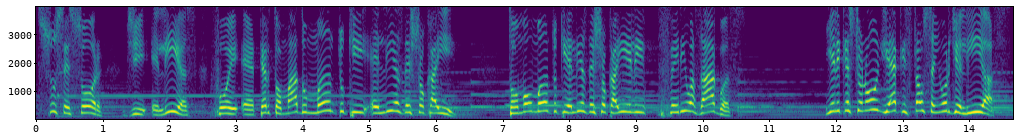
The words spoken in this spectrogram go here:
sucessor de Elias foi é, ter tomado o manto que Elias deixou cair. Tomou o manto que Elias deixou cair, ele feriu as águas. E ele questionou onde é que está o Senhor de Elias.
